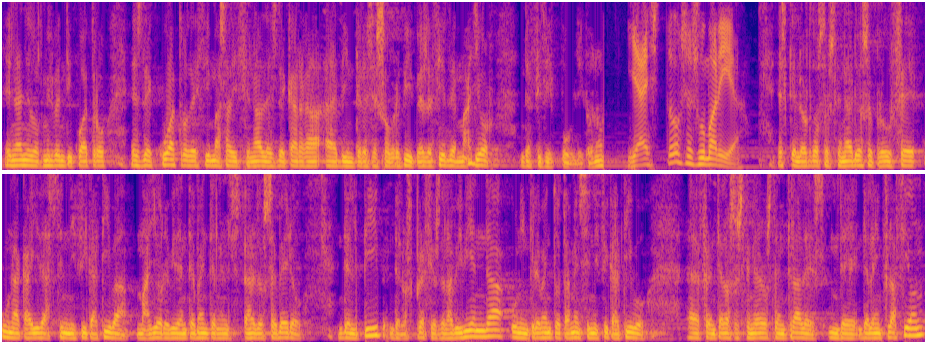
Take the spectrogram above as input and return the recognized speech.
en el año 2024, es de cuatro décimas adicionales de carga de intereses sobre PIB, es decir, de mayor déficit público. ¿Y a esto se sumaría? Es que en los dos escenarios se produce una caída significativa, mayor evidentemente en el escenario severo del PIB, de los precios de la vivienda, un incremento también significativo frente a los escenarios centrales de, la inflación.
